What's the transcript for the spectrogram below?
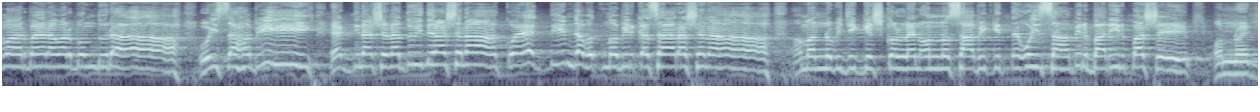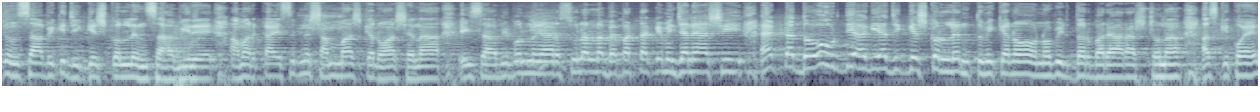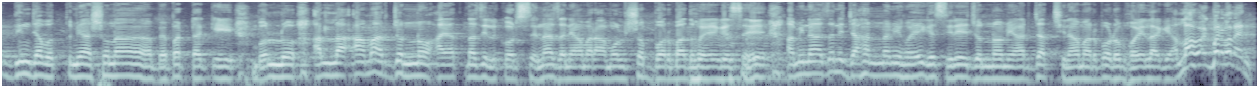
আমার ভাইয়ের, আমার বন্ধুরা, ওই সাহাবি একদিন আসে না, দুই দিন আসে না, কয়েকদিন যাবত নবীর কাছে আর আসে না। আমার নবী জিজ্ঞেস করলেন, অন্য সাহাবিকে ওই সাহাবির বাড়ির পাশে। অন্য একজন সাহাবিকে জিজ্ঞেস করলেন সাহাবিরে আমার কায়েসিবনে সাম্মাস কেন আসে না? এই সাহাবি বলল আর সুলাল্লাহ ব্যাপারটাকে আমি জেনে আসি? একটা দৌড় দিয়া গিয়া জিজ্ঞেস করলেন, তুমি কেন নবীর দরবারে আর আসছো না? আজকে কয়েকদিন যাবত তুমি আসো না, ব্যাপারটা কি? বলল, আল্লাহ আমার জন্য আয়াত নাজিল করছে, না জানি আমার আমল সব বরবাদ হয়ে গেছে। আমি না জানি জাহান্নামি হয়ে গেছি রে জন্য আমি আর যাচ্ছি না, আমার বড় ভয় লাগে। আল্লাহ একবার বলেন।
